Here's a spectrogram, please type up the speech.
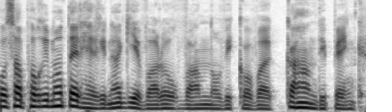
խոսափողի մոտ էր հեղինակ եւ վարող Վան Նովիկովը։ Կհանդիպենք։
